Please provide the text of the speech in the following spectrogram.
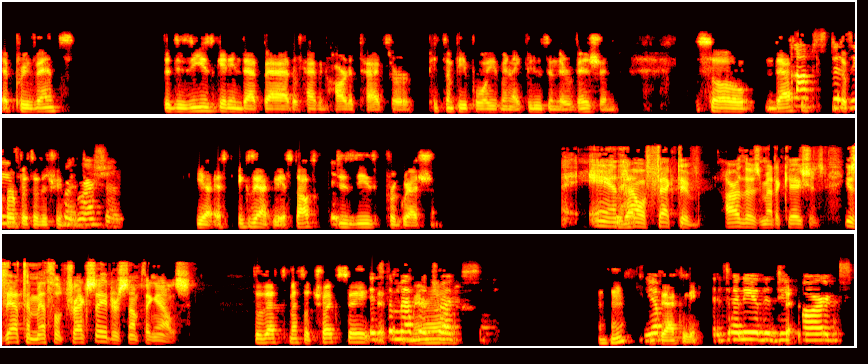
it prevents the disease getting that bad of having heart attacks or some people even like losing their vision. So that's the, the, purpose of the treatment. Progression. Yeah, exactly. It stops it, disease progression. And so how effective are those medications? Is that the methotrexate or something else? So that's methotrexate. It's the methotrexate. Mm-hmm. Yep. Exactly. It's any of the DMARDs.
